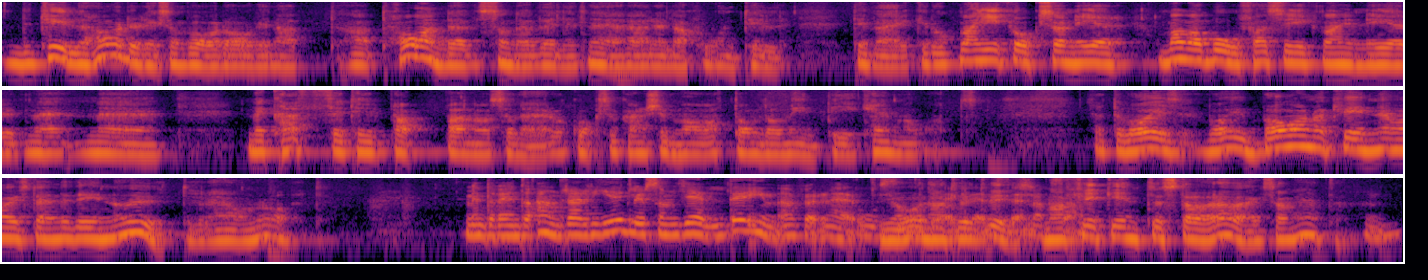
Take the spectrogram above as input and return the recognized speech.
det tillhörde liksom vardagen att, att ha en sån där väldigt nära relation till, till verket. Och man gick också ner, om man var bofast så gick man ner med, med, med kaffe till pappan och sådär och också kanske mat om de inte gick hem och åt. Så att det var ju, var ju barn och kvinnor var ju ständigt in och ut ur det här området. Men det var ändå andra regler som gällde innanför den här osynliga Jo, naturligtvis. gränsen också. Man fick inte störa verksamheten. Mm.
